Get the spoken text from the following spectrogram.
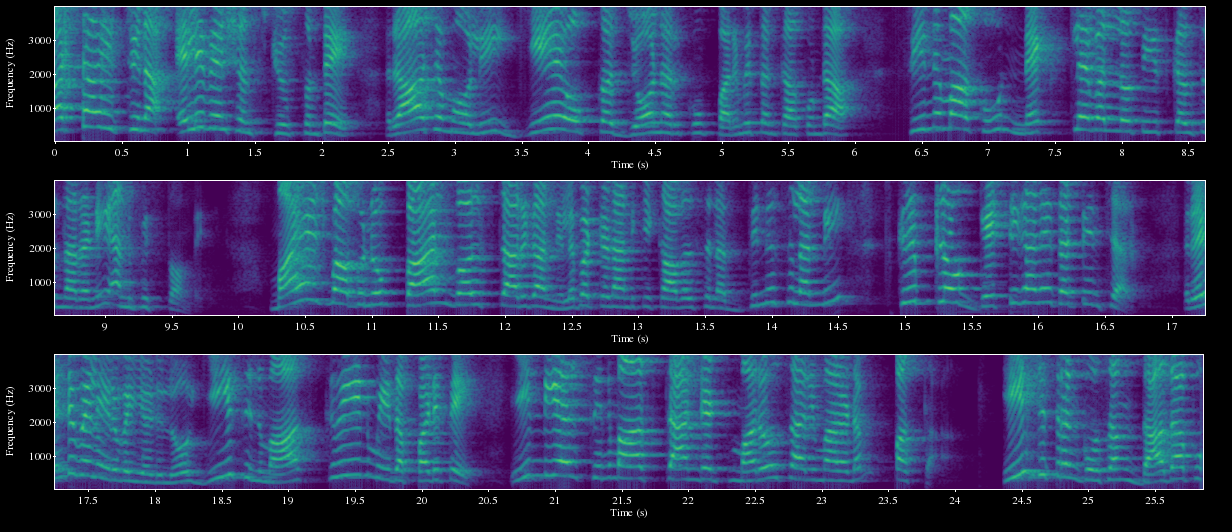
కట్టా ఇచ్చిన ఎలివేషన్స్ చూస్తుంటే రాజమౌళి ఏ ఒక్క జోనర్కు పరిమితం కాకుండా సినిమాకు నెక్స్ట్ లెవెల్లో తీసుకెళ్తున్నారని అనిపిస్తోంది. మహేష్ బాబును పాన్ వరల్డ్ స్టార్గా నిలబెట్టడానికి కావలసిన దినుసులన్నీ స్క్రిప్ట్లో గట్టిగానే తట్టించారు. రెండు వేల ఇరవై ఏడులో ఈ సినిమా స్క్రీన్ మీద పడితే ఇండియన్ సినిమా స్టాండర్డ్స్ మరోసారి మారడం పక్కా. ఈ చిత్రం కోసం దాదాపు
